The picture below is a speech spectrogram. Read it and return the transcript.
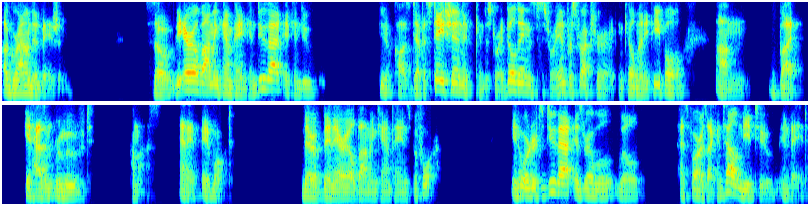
a ground invasion. So the aerial bombing campaign can do that. It can do, you know, cause devastation. It can destroy buildings, destroy infrastructure. It can kill many people, um, but it hasn't removed Hamas, and it, it won't. There have been aerial bombing campaigns before. In order to do that, Israel will will, as far as I can tell, need to invade.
